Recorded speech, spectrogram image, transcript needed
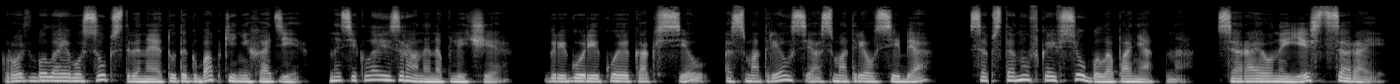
Кровь была его собственная, тут и к бабке не ходи. Натекла из раны на плече. Григорий кое-как сел, осмотрелся, осмотрел себя. С обстановкой все было понятно. Сарай он и есть сарай.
